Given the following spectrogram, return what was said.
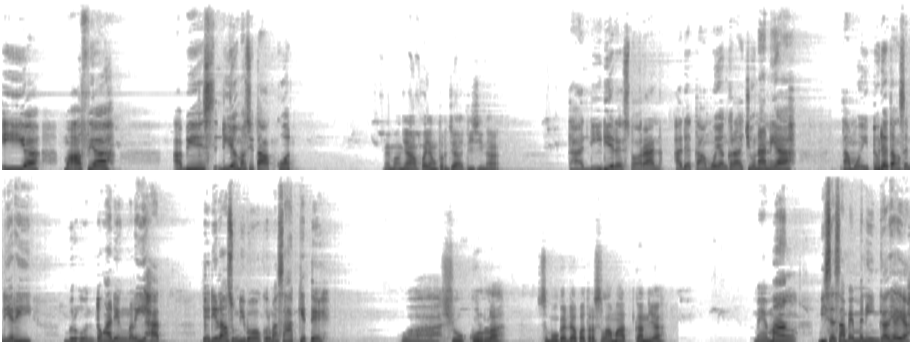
iya, maaf ya. Abis dia masih takut. Memangnya apa yang terjadi sih, Nak? Tadi di restoran ada tamu yang keracunan ya. Tamu itu datang sendiri. Beruntung ada yang melihat. Jadi langsung dibawa ke rumah sakit deh. Wah, syukurlah. Semoga dapat terselamatkan ya. Memang bisa sampai meninggal ya ya?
